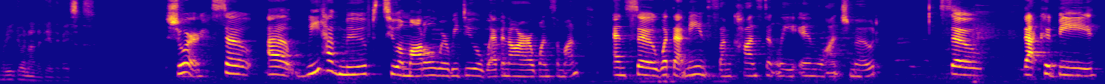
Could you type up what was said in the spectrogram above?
What are you doing on a daily basis? Sure. So uh, we have moved to a model where we do a webinar once a month. And so what that means is I'm constantly in launch mode. So that could be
